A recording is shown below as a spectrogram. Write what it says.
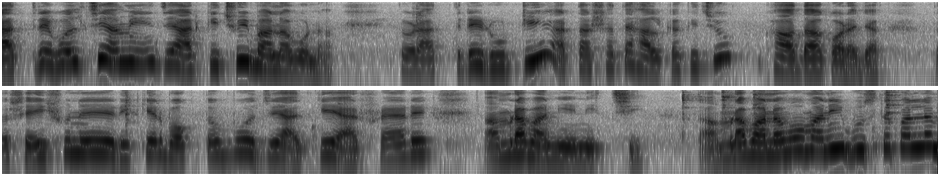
রাত্রে বলছি আমি যে আর কিছুই বানাবো না। তো রাত্রে রুটি আর তার সাথে হালকা কিছু খাওয়া দাওয়া করা যাক। তো সেই শুনে রিকের বক্তব্য যে আজকে এয়ার ফ্রায়ারে আমরা বানিয়ে নিচ্ছি। তো আমরা বানাবো মানেই বুঝতে পারলাম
